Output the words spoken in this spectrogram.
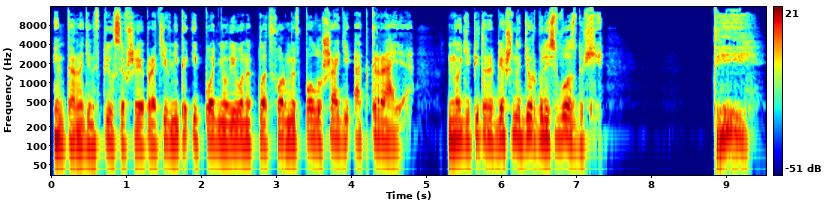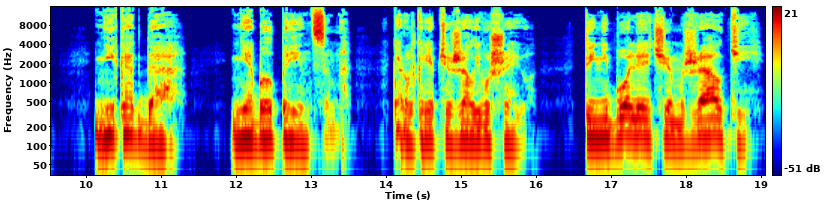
Инкарнадин впился в шею противника и поднял его над платформой в полушаге от края. Ноги Питера бешено дергались в воздухе. «Ты никогда не был принцем!» Король крепче сжал его шею. «Ты не более чем жалкий,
